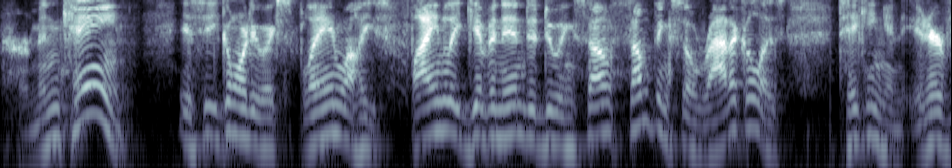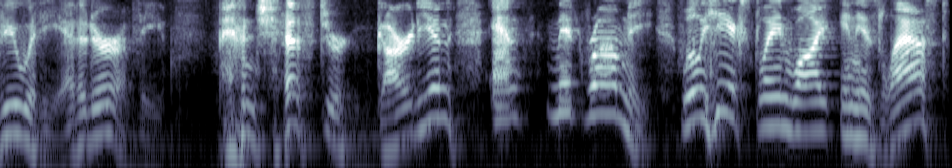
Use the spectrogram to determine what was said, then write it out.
Herman Cain. Is he going to explain while he's finally given in to doing some, something so radical as taking an interview with the editor of the Manchester Guardian, and Mitt Romney. Will he explain why, in his last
